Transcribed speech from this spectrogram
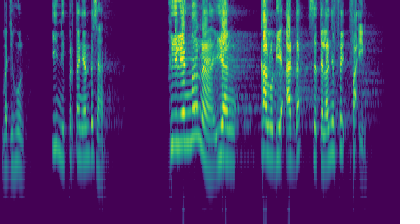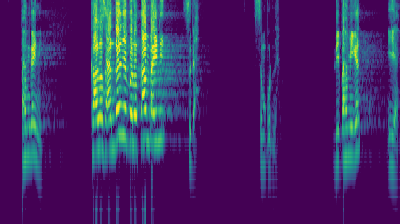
Majhul. Ini pertanyaan besar. Fiil yang mana yang kalau dia ada setelahnya fa'il? Paham gak ini? Kalau seandainya belum tambah ini, sudah. Sempurna. Dipahami kan? Iya.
